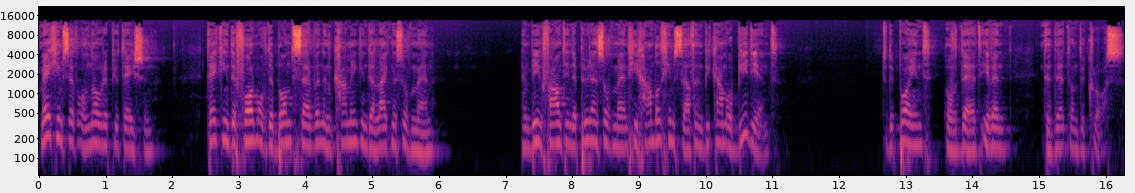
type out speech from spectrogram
Make himself of no reputation, taking the form of the bond servant and coming in the likeness of man. And being found in the appearance of man, he humbled himself and became obedient to the point of death, even the death on the cross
